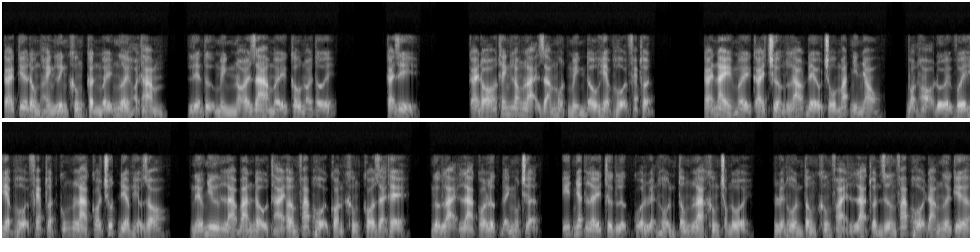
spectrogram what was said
Cái kia đồng hành linh không cần mấy người hỏi thăm, liền tự mình nói ra mấy câu nói tới. Cái gì? Cái đó thanh long lại dám một mình đấu hiệp hội phép thuật. Cái này mấy cái trưởng lão đều c h ố mắt nhìn nhau, bọn họ đối với hiệp hội phép thuật cũng là có chút điểm hiểu rõ, nếu như là ban đầu thái âm pháp hội còn không có giải thể ngược lại là có lực đánh một trận, ít nhất lấy thực lực của luyện hồn tông là không trọng nổi, luyện hồn tông không phải là thuần dương pháp hội đám người kia,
